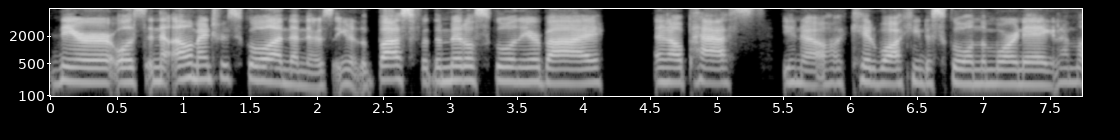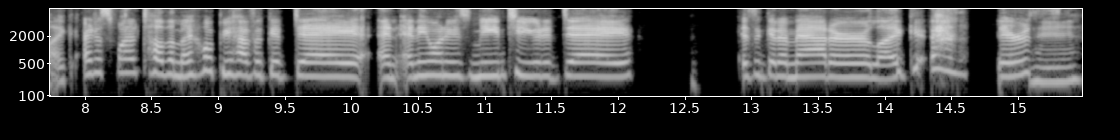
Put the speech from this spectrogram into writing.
near, well, it's in the elementary school, and then there's, you know, the bus for the middle school nearby. And I'll pass, you know, a kid walking to school in the morning. And I'm like, I just want to tell them, I hope you have a good day. And anyone who's mean to you today isn't going to matter. Like, there's, Mhm.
